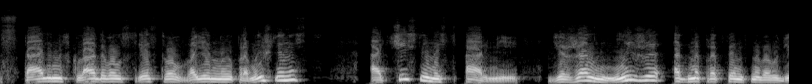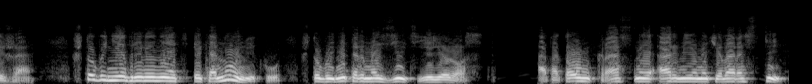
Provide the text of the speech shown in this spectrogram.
Сталин вкладывал средства в военную промышленность, а численность армии держал ниже однопроцентного рубежа, чтобы не обременять экономику, чтобы не тормозить ее рост. А потом Красная Армия начала расти.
